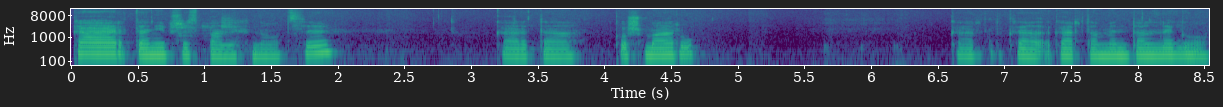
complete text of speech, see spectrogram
Karta nieprzespanych nocy. Karta koszmaru. Karta, karta mentalnego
